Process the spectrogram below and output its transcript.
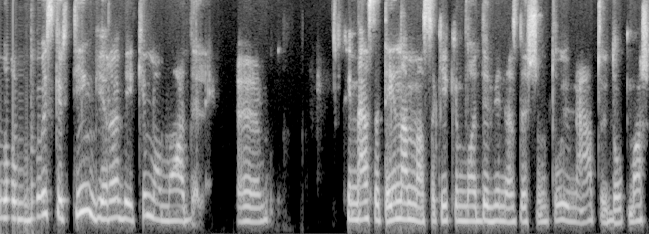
labai skirtingi yra veikimo modeliai. E, kai mes ateiname, sakykime, nuo 90-ųjų metų į daugmaž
